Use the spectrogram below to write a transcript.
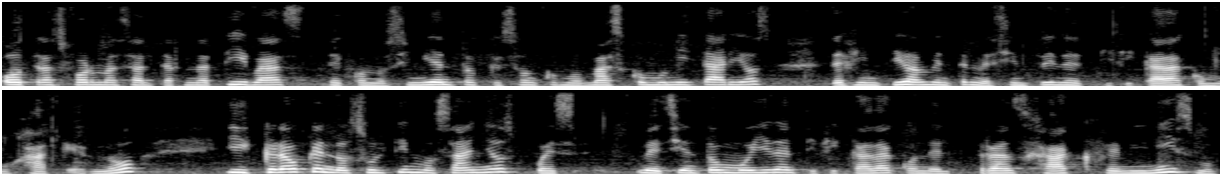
otras formas alternativas de conocimiento que son como más comunitarios, definitivamente me siento identificada como hacker, ¿no? Y creo que en los últimos años, pues me siento muy identificada con el transhack feminismo,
